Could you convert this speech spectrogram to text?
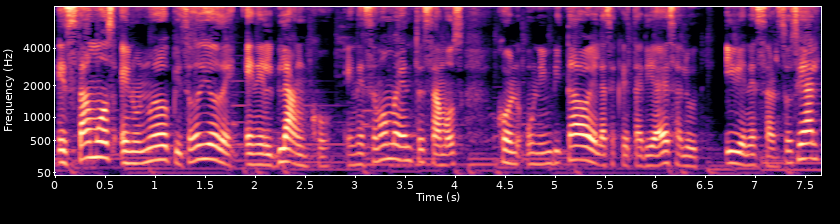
Estamos en un nuevo episodio de En el Blanco. En este momento estamos con un invitado de la Secretaría de Salud y Bienestar Social.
